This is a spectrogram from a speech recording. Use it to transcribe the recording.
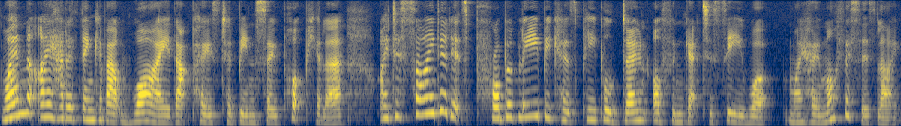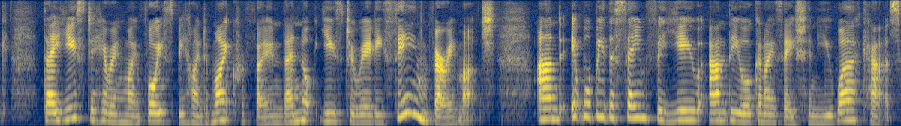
When I had to think about why that post had been so popular, I decided it's probably because people don't often get to see what my home office is like. They're used to hearing my voice behind a microphone, they're not used to really seeing very much. And it will be the same for you and the organisation you work at.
